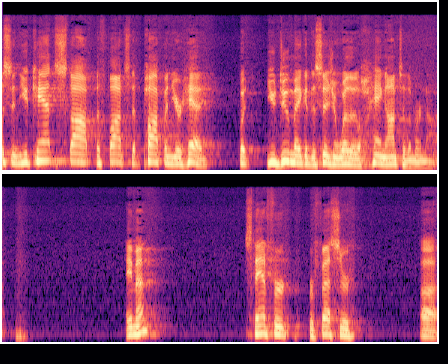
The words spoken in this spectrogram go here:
Listen, you can't stop the thoughts that pop in your head, but you do make a decision whether to hang on to them or not. Amen? Stanford professor, uh,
